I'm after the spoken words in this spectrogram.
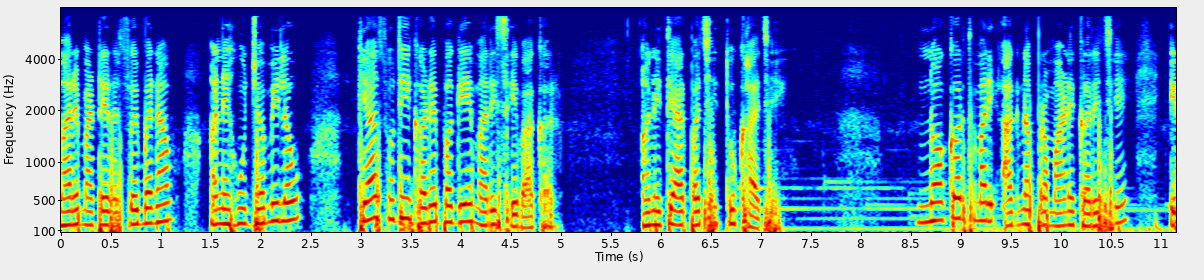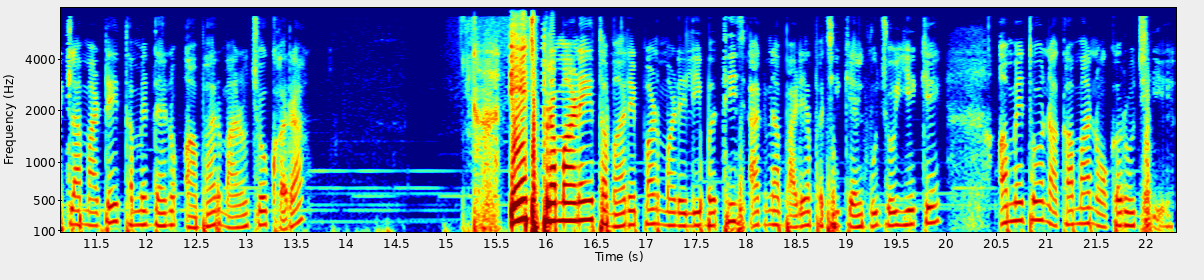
મારે માટે રસોઈ બનાવ અને હું જમી લઉં. ત્યાં સુધી ઘડે પગે મારી સેવા કર. અને ત્યાર પછી તું ખાજે. નોકર તમારી આજ્ઞા પ્રમાણે કરે છે એટલા માટે તમે તેનો આભાર માનો છો ખરા? એ જ પ્રમાણે તમારે પણ મળેલી બધી જ આજ્ઞા પાડ્યા પછી કહેવું જોઈએ કે અમે તો નકામા નોકરો છીએ.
